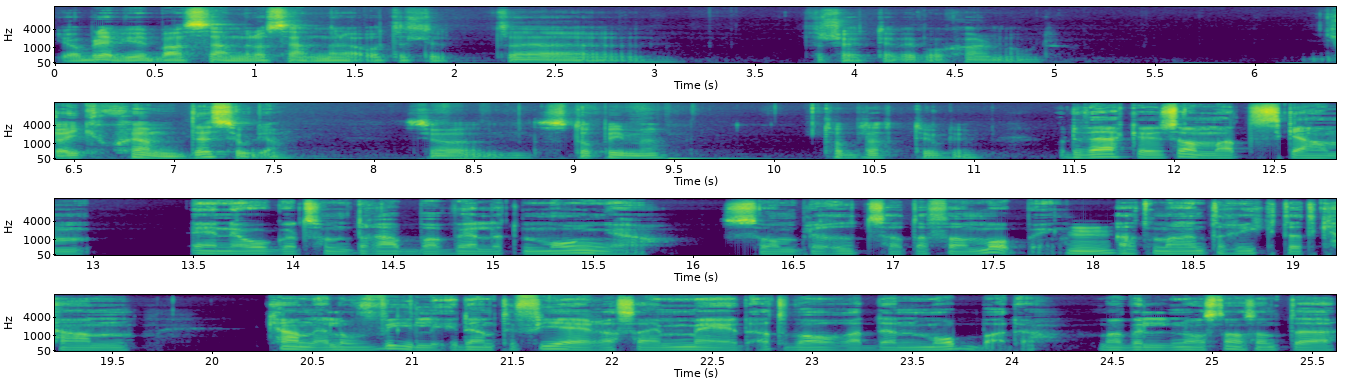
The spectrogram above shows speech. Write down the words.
jag blev ju bara sämre och sämre och till slut eh, försökte jag begå självmord. Jag gick och skämdes gjorde jag. Så jag stoppade i mig tabletter gjorde jag. Och det verkar ju som att skam är något som drabbar väldigt många som blir utsatta för mobbing. Mm. Att man inte riktigt kan, kan eller vill identifiera sig med att vara den mobbade. Man vill någonstans inte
